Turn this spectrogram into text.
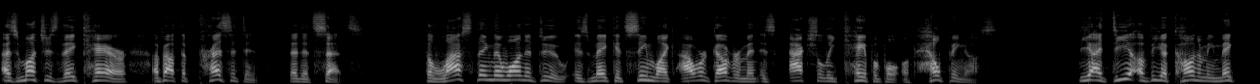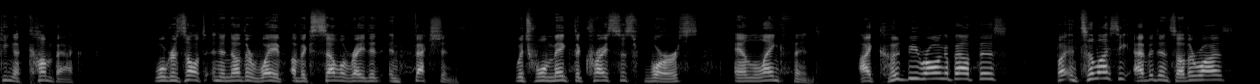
as much as they care about the precedent that it sets. The last thing they want to do is make it seem like our government is actually capable of helping us. The idea of the economy making a comeback will result in another wave of accelerated infections, which will make the crisis worse and lengthened. I could be wrong about this, but until I see evidence otherwise,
